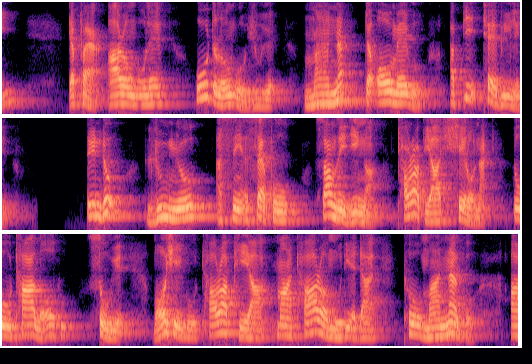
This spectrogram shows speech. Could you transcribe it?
၏တဖန်အာရုံကိုလည်းအိုးတလုံးကိုယူ၍မာနတအောမဲကို အပြစ်ထည့်ပြီးလေတင်တို့လူမျိုးအစဉ်အဆက်ဖို့ စောင့်စီခြင်းကထာဝရဘုရားရှေ့တော်၌တူထားလောဟုဆို၍မောရှိကိုထာဝရဘုရားမှားထားတော်မူသည့်အတိုင်းထိုမာနကိုအာ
